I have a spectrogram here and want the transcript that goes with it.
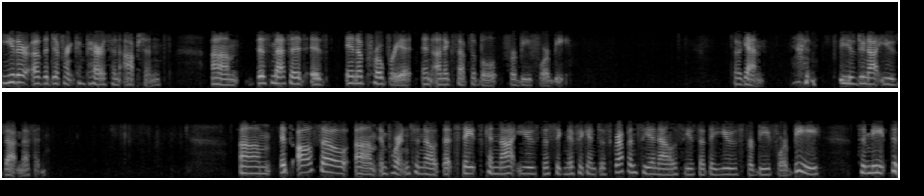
either of the different comparison options, um, this method is inappropriate and unacceptable for B4B. So again, please do not use that method. Um, it's also um, important to note that states cannot use the significant discrepancy analyses that they use for B4B to meet the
